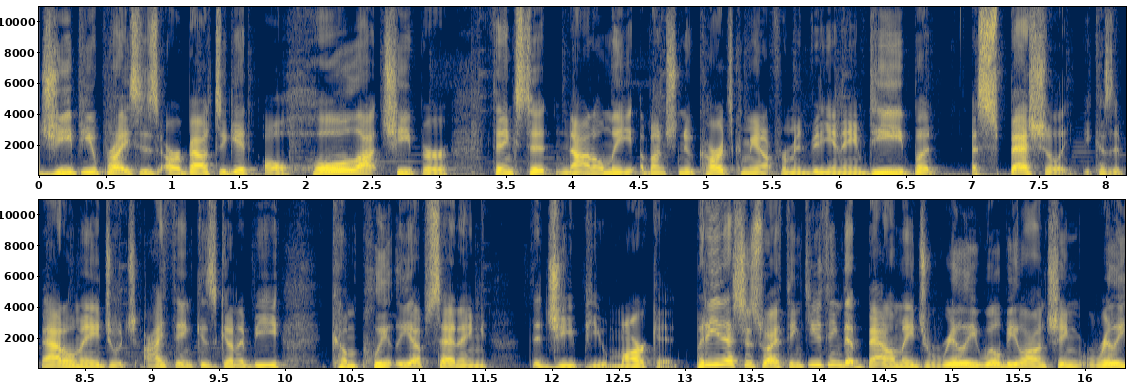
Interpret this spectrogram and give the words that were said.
GPU prices are about to get a whole lot cheaper thanks to not only a bunch of new cards coming out from NVIDIA and AMD, but especially because of Battlemage, which I think is going to be completely upsetting the GPU market. But that's just what I think. Do you think that Battlemage really will be launching really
